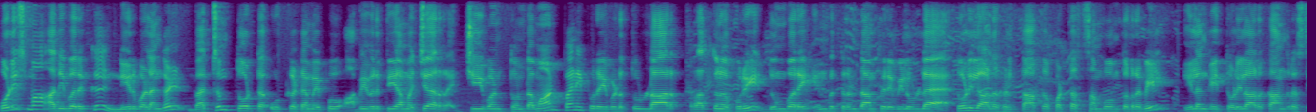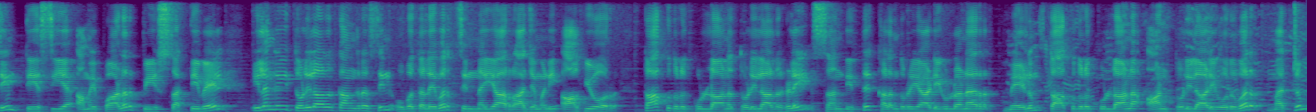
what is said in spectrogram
பொலிஸ்மா அதிபருக்கு நீர்வளங்கள் மற்றும் தோட்ட உட்கட்டமைப்பு அபிவிருத்தி அமைச்சர் ஜீவன் தொண்டமான் பணிபுரை விடுத்துள்ளார். ரத்னபுரி தும்பரை எண்பத்தி இரண்டாம் பிரிவில் உள்ள தொழிலாளர்கள் தாக்கப்பட்ட சம்பவம் தொடர்பில் இலங்கை தொழிலாளர் காங்கிரசின் தேசிய அமைப்பாளர் பி. சக்திவேல் இலங்கை தொழிலாளர் காங்கிரசின் உபத்தலைவர் சின்னையா ராஜமணி ஆகியோர் தாக்குதலுக்குள்ளான தொழிலாளர்களை சந்தித்து கலந்துரையாடியுள்ளனர். மேலும் தாக்குதலுக்குள்ளான ஆண் தொழிலாளி ஒருவர் மற்றும்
